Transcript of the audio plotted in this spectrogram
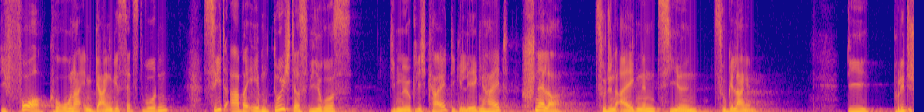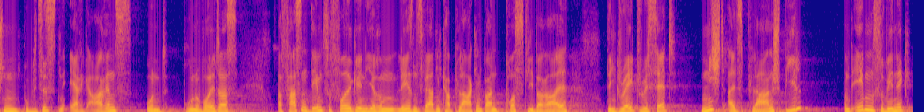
die vor Corona in Gang gesetzt wurden, sieht aber eben durch das Virus die Möglichkeit, die Gelegenheit, schneller zu den eigenen Zielen zu gelangen. Die politischen Publizisten Erik Ahrens und Bruno Wolters erfassen demzufolge in ihrem lesenswerten Kaplakenband Postliberal den Great Reset nicht als Planspiel und ebenso wenig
